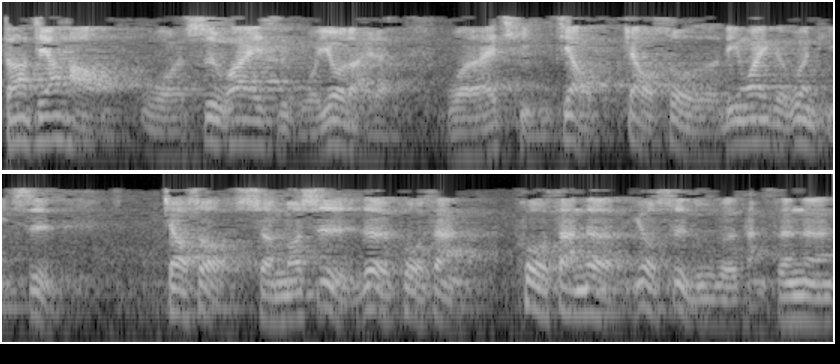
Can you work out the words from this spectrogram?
大家好，我是 YS，我又来了。我来请教教授的另外一个问题是，教授，什么是热扩散？扩散热又是如何产生呢？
